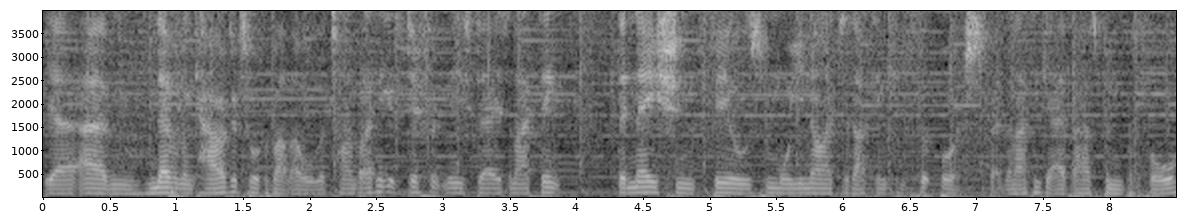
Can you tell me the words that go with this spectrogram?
Yeah, um, Neville and Carragher talk about that all the time, but I think it's different these days, and I think the nation feels more united. I think in football respect than I think it ever has been before,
